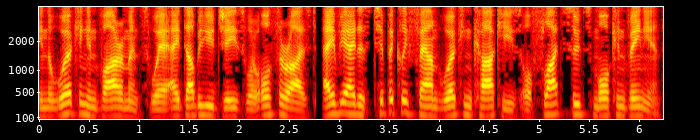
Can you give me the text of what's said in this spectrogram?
In the working environments where AWGs were authorized, aviators typically found working khakis or flight suits more convenient.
